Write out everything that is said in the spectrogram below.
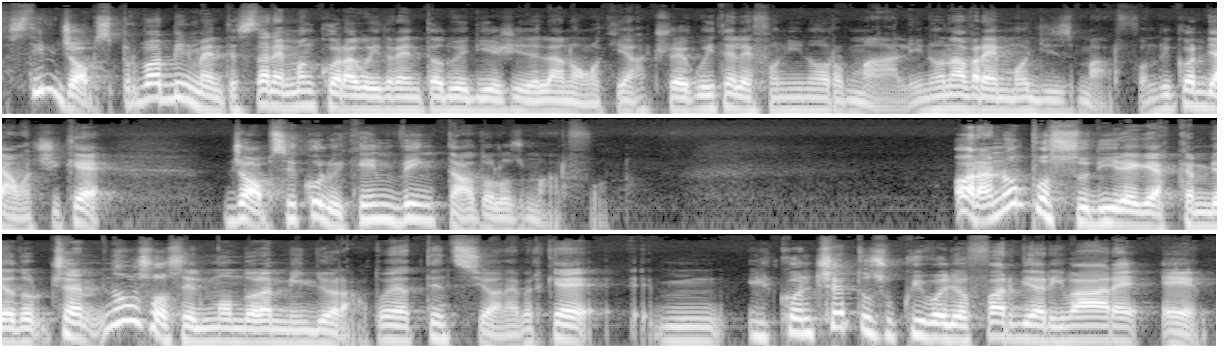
Steve Jobs, probabilmente staremmo ancora con i 3210 della Nokia, cioè quei telefoni normali, non avremmo gli smartphone. Ricordiamoci che Jobs è colui che ha inventato lo smartphone. Ora, non posso dire che ha cambiato, cioè non so se il mondo l'ha migliorato, e attenzione, perché mh, il concetto su cui voglio farvi arrivare è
